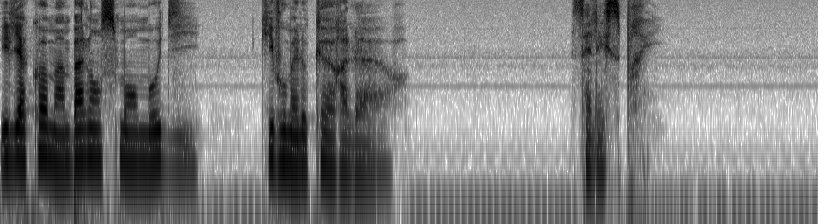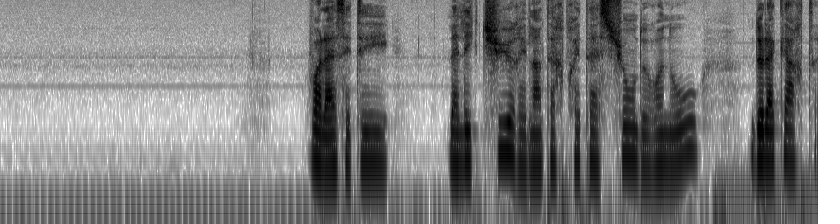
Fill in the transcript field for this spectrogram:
il y a comme un balancement maudit qui vous met le cœur à l'heure. C'est l'esprit. Voilà, c'était la lecture et l'interprétation de Renaud de la carte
